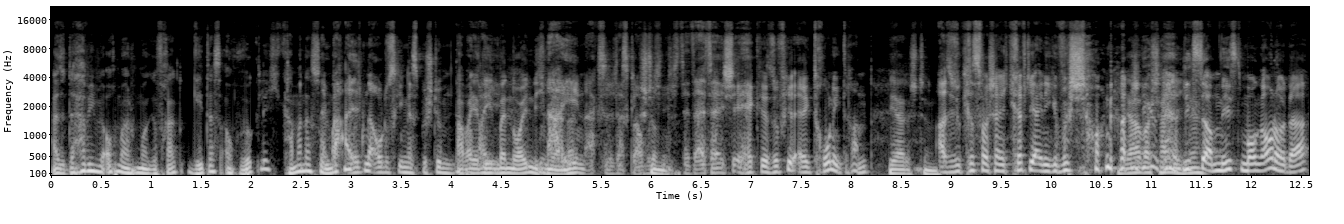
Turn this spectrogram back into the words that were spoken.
Also da habe ich mir auch mal, mal gefragt, geht das auch wirklich? Kann man das so Bei machen? alten Autos ging das bestimmt. Aber ja, nee, bei neuen nicht mehr, Nein, ne? Axel, das glaube ich nicht. Da, da, da hängt ja so viel Elektronik dran. Ja, das stimmt. Also du kriegst wahrscheinlich kräftig einige Wische und dann Ja, wahrscheinlich, liegst ne? du am nächsten Morgen auch noch da.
